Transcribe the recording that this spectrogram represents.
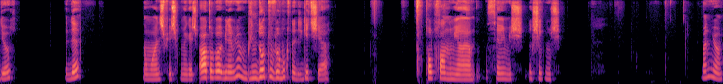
Diyoruz. Hadi. Aman hiçbir şey çıkmıyor geç. Aa topa binebiliyor muyum? 1400 Robux nedir? Geç ya. Top sandım ya. Sevmiş. ışıkmış. Ben diyorum.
